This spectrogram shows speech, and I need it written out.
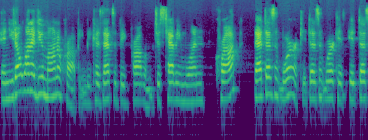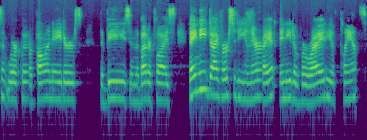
and you don't want to do monocropping because that's a big problem. Just having one crop, that doesn't work. It doesn't work. It, it doesn't work with pollinators, the bees and the butterflies. They need diversity in their diet. They need a variety of plants.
